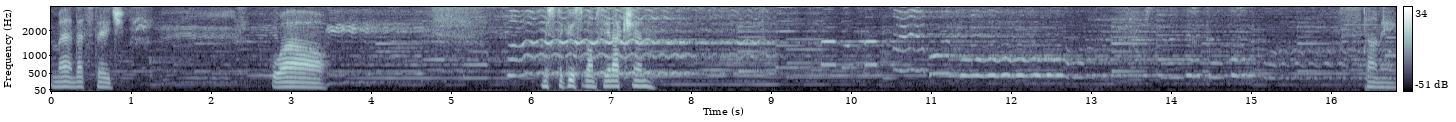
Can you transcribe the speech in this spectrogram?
Man, that stage. Wow. Mr. Goosebumps in action. Stunning.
